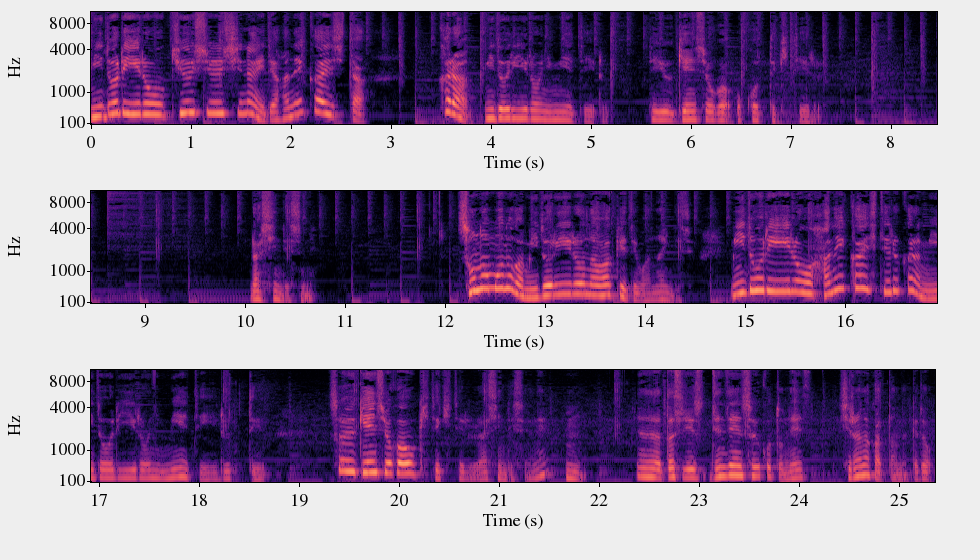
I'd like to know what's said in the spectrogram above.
緑色を吸収しないで跳ね返したから緑色に見えている。っていう現象が起こってきているらしいんですね。そのものが緑色なわけではないんですよ。緑色を跳ね返してるから緑色に見えているっていう、そういう現象が起きてきてるらしいんですよね。うん。私、全然そういうことね、知らなかったんだけど、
